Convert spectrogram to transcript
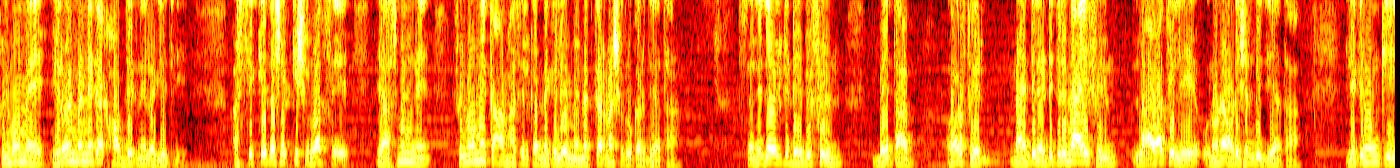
फ़िल्मों में हीरोइन बनने का ख्वाब देखने लगी थी। अस्सी के दशक की शुरुआत से यास्मीन ने फ़िल्मों में काम हासिल करने के लिए मेहनत करना शुरू कर दिया था। सनी देओल की डेब्यू फ़िल्म बेताब और फिर 1983 में आई फ़िल्म लावा के लिए उन्होंने ऑडिशन भी दिया था, लेकिन उनकी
